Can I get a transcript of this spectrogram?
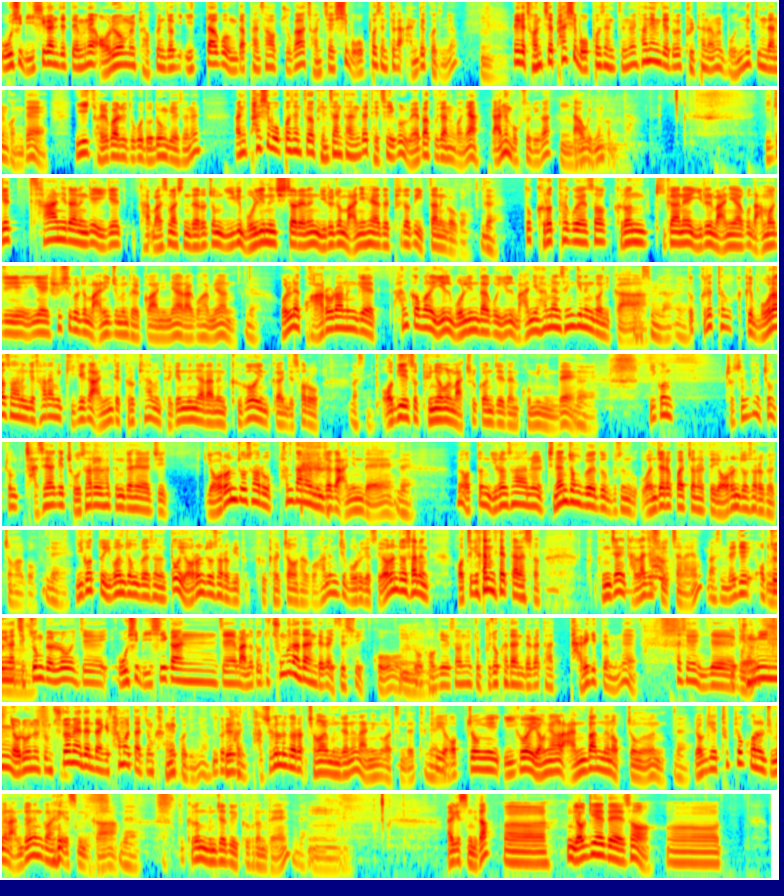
52시간제 때문에 어려움을 겪은 적이 있다고 응답한 사업주가 전체 15%가 안 됐거든요. 음. 그러니까 전체 85%는 현행 제도의 불편함을 못 느낀다는 건데 이 결과를 두고 노동계에서는 아니 85%가 괜찮다는데 대체 이걸 왜 바꾸자는 거냐라는 목소리가 음. 나오고 있는 겁니다. 이게 사안이라는 게 이게 다 말씀하신 대로 좀 일이 몰리는 시절에는 일을 좀 많이 해야 될 필요도 있다는 거고 네. 또 그렇다고 해서 그런 기간에 일을 많이 하고 나머지에 휴식을 좀 많이 주면 될 거 아니냐라고 하면 네. 원래 과로라는 게 한꺼번에 일 몰린다고 일 많이 하면 생기는 거니까 맞습니다. 예. 또 그렇다고 그렇게 몰아서 하는 게 사람이 기계가 아닌데 그렇게 하면 되겠느냐라는 그거니까 이제 서로 맞습니다. 어디에서 균형을 맞출 건지에 대한 고민인데 네. 이건 저 생각엔 좀, 좀 자세하게 조사를 하든가 해야지 여론조사로 판단할 문제가 아닌데 네. 왜 어떤 이런 사안을 지난 정부에도 무슨 원자력 발전할 때 여론조사로 결정하고 네. 이것도 이번 정부에서는 또 여론조사로 미- 그 결정을 하고 하는지 모르겠어요. 여론조사는 어떻게 하느냐에 따라서 굉장히 달라질 수 있잖아요. 맞습니다. 이제 업종이나 음. 직종별로 이제 52시간제만으로도 충분하다는 데가 있을 수 있고 음. 또 거기에서는 좀 부족하다는 데가 다 다르기 때문에 사실은 이제 그러게요. 국민 여론을 좀 수렴해야 된다는 게 3월달에 좀 강했거든요. 이걸 다, 다수결로 결- 정할 문제는 아닌 것 같은데 특히 네. 업종이 이거에 영향을 안 받는 업종은 네. 여기에 투표권을 주면 안 되는 거 아니겠습니까? 네. 그런 문제도 있고 그런데. 네. 음. 알겠습니다. 어, 그럼 여기에 대해서 어,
